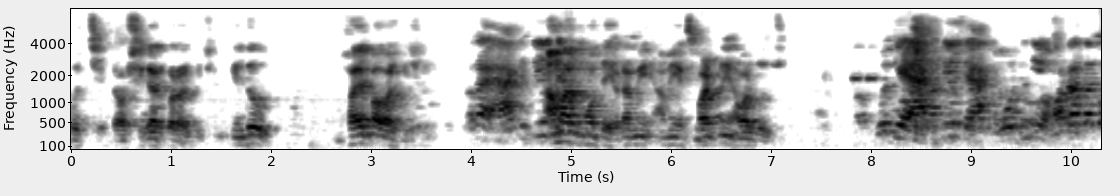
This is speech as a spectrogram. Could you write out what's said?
হচ্ছে এটা অস্বীকার করার কিছু কিন্তু ভয় পাওয়ার কিছু আমার মতে ওটা আমি আমি এক্সপার্ট নেই আবার বলছি। বলছি এক দেশ এক ভোট নিয়ে হঠাৎ এত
